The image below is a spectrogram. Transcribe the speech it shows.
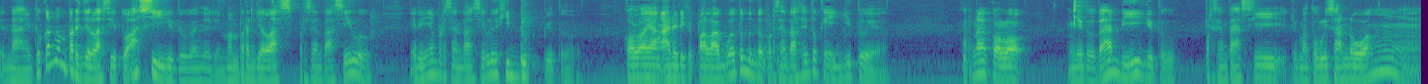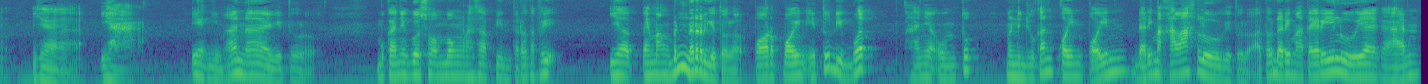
Nah itu kan memperjelas situasi gitu kan jadi memperjelas presentasi lu. Jadinya presentasi lu hidup gitu. Kalau yang ada di kepala gue tuh bentuk presentasi tuh kayak gitu ya. Karena kalau gitu tadi gitu presentasi cuma tulisan doang ya ya ya gimana gitu loh. Bukannya gue sombong ngerasa pinter tapi ya emang bener gitu loh. Powerpoint itu dibuat hanya untuk menunjukkan poin-poin dari makalah lu gitu loh atau dari materi lu ya kan?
